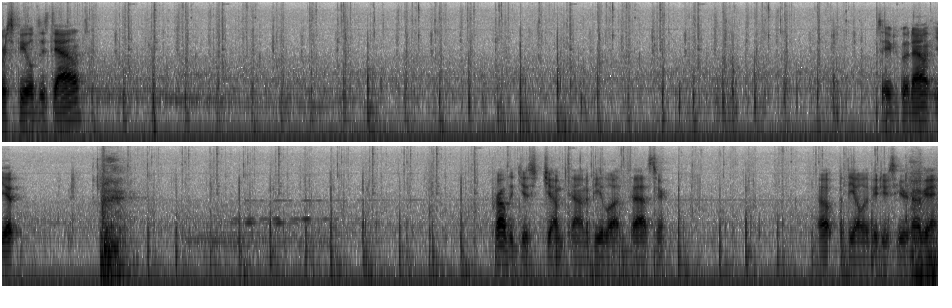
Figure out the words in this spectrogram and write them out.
Force field is down. Save to go down. Yep. Probably just jump down to be a lot faster. Oh, but the elevator's here. Okay.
